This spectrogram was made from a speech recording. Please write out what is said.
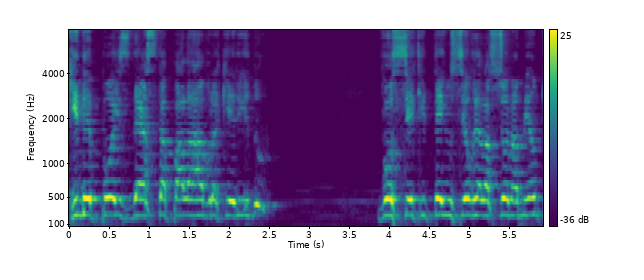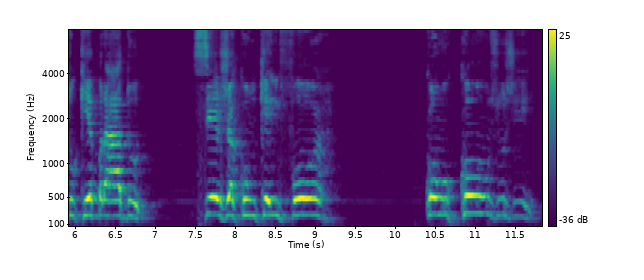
Que depois desta palavra, querido, você que tem o seu relacionamento quebrado, seja com quem for, com o cônjuge,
